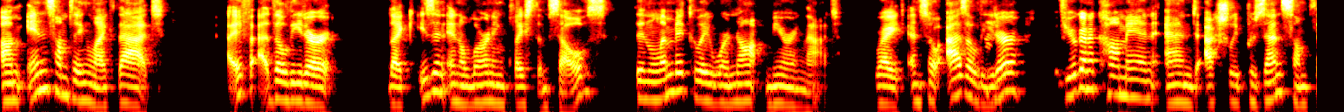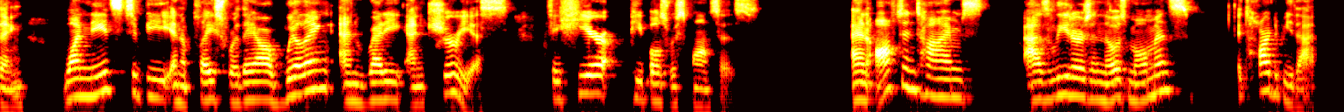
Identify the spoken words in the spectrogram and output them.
Um, in something like that, if the leader like isn't in a learning place themselves, then limbically we're not mirroring that, right? And so as a mm. leader, if you're going to come in and actually present something, one needs to be in a place where they are willing and ready and curious to hear people's responses. And oftentimes, as leaders in those moments, it's hard to be that.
